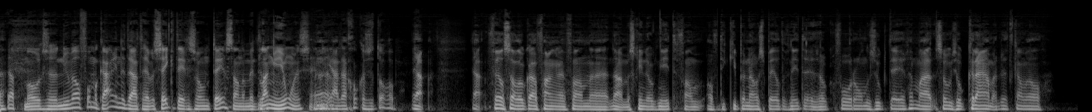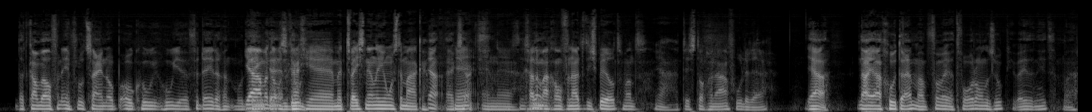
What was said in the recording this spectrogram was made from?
eh, Dat mogen ze nu wel voor elkaar inderdaad hebben. Zeker tegen zo'n tegenstander met lange jongens. En Ja. ja, daar gokken ze toch op. ja. Ja, veel zal ook afhangen van, eh, nou misschien ook niet, van of die keeper nou speelt of niet. Er is ook vooronderzoek tegen. Maar sowieso Kramer, dat kan wel, dat kan wel van invloed zijn op ook hoe, hoe je verdedigend moet Ja, denken maar anders en krijg doen. je met twee snelle jongens te maken. Ja, exact. Ja, en eh, ga er maar gewoon vanuit dat hij speelt. Want ja, het is toch een aanvoerder daar. Ja, nou ja, goed hè, maar vanwege het vooronderzoek, je weet het niet. Maar...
